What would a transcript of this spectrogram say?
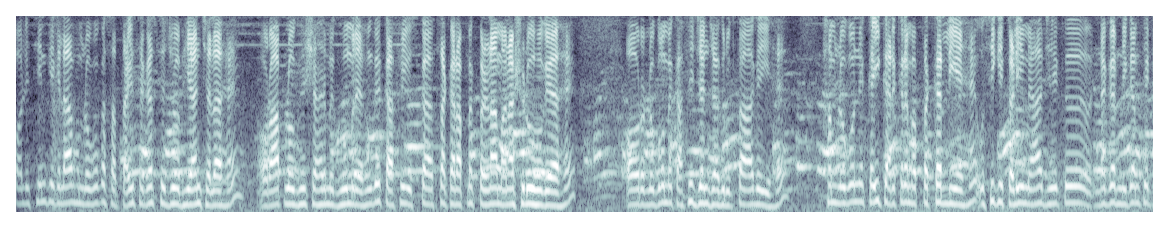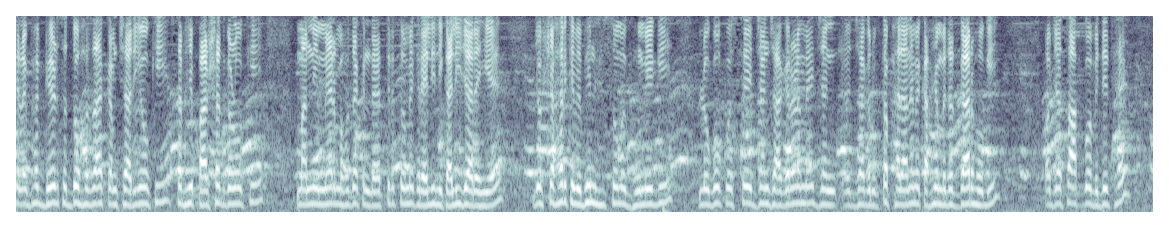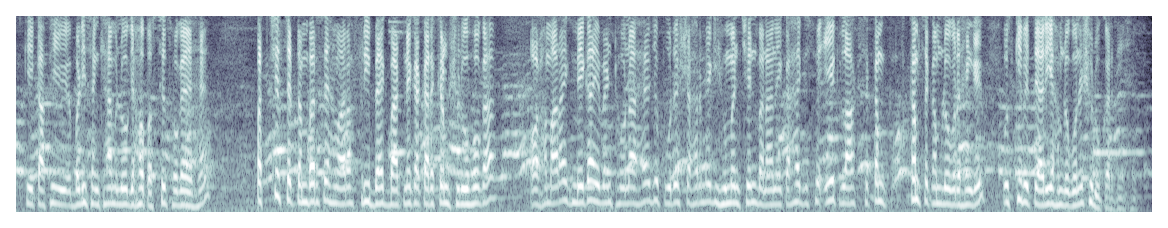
पॉलीथीन के खिलाफ हम लोगों का 27 अगस्त से जो अभियान चला है, और आप लोग भी शहर में घूम रहे होंगे, काफ़ी उसका सकारात्मक परिणाम आना शुरू हो गया है, और लोगों में काफ़ी जन जागरूकता आ गई है। हम लोगों ने कई कार्यक्रम अब तक कर लिए हैं। उसी की कड़ी में आज एक नगर निगम के लगभग डेढ़ से दो हज़ार कर्मचारियों की, सभी पार्षद गणों की, माननीय मेयर महोदय के नेतृत्व में एक रैली निकाली जा रही है, जो शहर के विभिन्न हिस्सों में घूमेगी। लोगों को इससे जन जागरण में, जन, जागरूकता फैलाने में काफ़ी मददगार होगी। और जैसा आपको विदित है कि काफ़ी बड़ी संख्या में लोग यहाँ उपस्थित हो गए हैं। 25 सितंबर से हमारा फ्री बैग बांटने का कार्यक्रम शुरू होगा और हमारा एक मेगा इवेंट होना है जो पूरे शहर में एक ह्यूमन चेन बनाने का है, जिसमें एक लाख से कम कम से कम लोग रहेंगे। उसकी भी तैयारी हम लोगों ने शुरू कर दी हैं।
